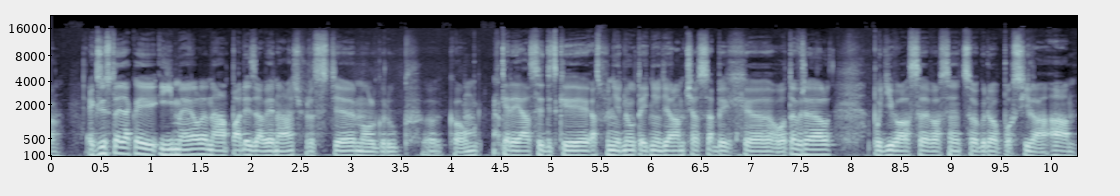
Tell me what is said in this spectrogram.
Uh, existuje takový e-mail nápady zavináč prostě molgroup.com, který já si vždycky aspoň jednou týdně dělám čas, abych ho otevřel podíval se vlastně, co kdo posílá. A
